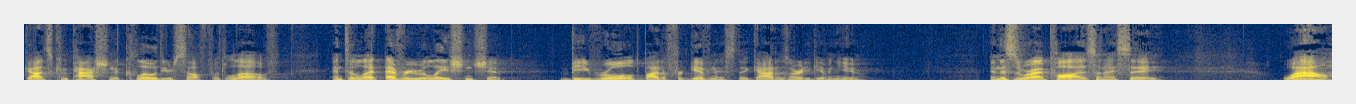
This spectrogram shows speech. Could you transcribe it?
God's compassion, to clothe yourself with love, and to let every relationship be ruled by the forgiveness that God has already given you. And this is where I pause and I say, wow,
